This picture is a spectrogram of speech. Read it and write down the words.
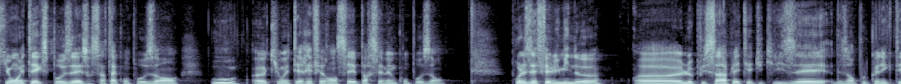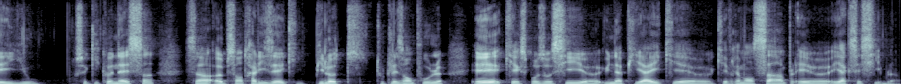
qui ont été exposées sur certains composants ou qui ont été référencées par ces mêmes composants. Pour les effets lumineux, euh, le plus simple a été d'utiliser des ampoules connectées EU. Pour ceux qui connaissent, c'est un hub centralisé qui pilote toutes les ampoules et qui expose aussi euh, une API qui est, euh, qui est vraiment simple et, accessible.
